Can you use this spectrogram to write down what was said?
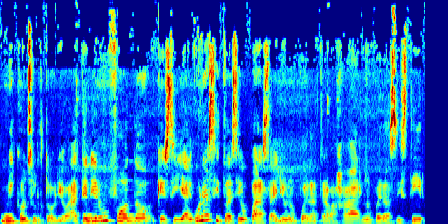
mi consultorio, a tener un fondo que si alguna situación pasa, yo no pueda trabajar, no pueda asistir,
